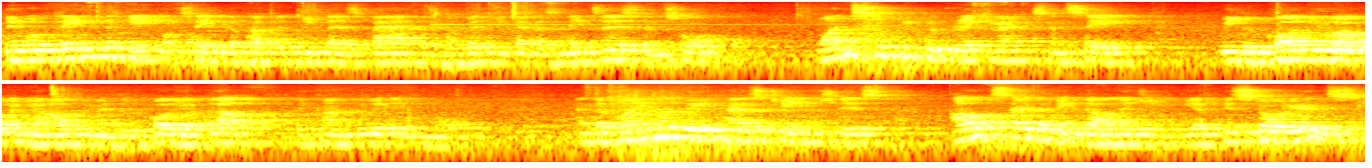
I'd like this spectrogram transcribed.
They were playing the game of saying the Bhagavad Gita is bad, the Bhagavad Gita doesn't exist, and so on. Once two people break ranks and say, we will call you out on your argument, we will call your bluff, they can't do it anymore. And the final way it has changed is, outside of Indology, we have historians,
